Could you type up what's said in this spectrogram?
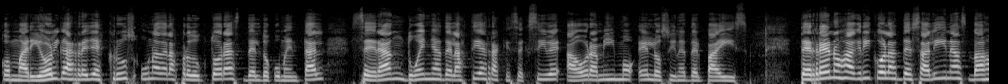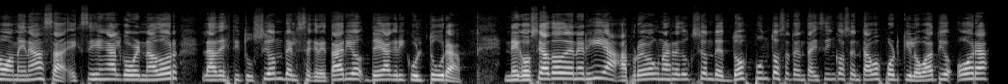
con Mariolga Reyes Cruz, una de las productoras del documental Serán Dueñas de las Tierras, que se exhibe ahora mismo en los cines del país. Terrenos agrícolas de Salinas bajo amenaza exigen al gobernador la destitución del secretario de Agricultura. Negociado de Energía aprueba una reducción de 2.75 centavos por kilovatio hora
